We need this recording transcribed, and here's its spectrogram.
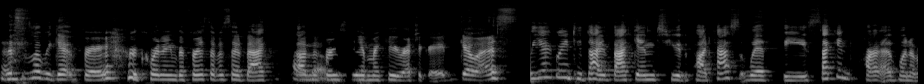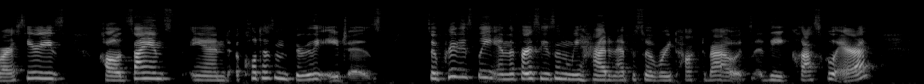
This is what we get for recording the first episode back on the first day of Mercury retrograde. Go us. We are going to dive back into the podcast with the second part of one of our series called Science and Occultism Through the Ages. So, previously in the first season, we had an episode where we talked about the classical era,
